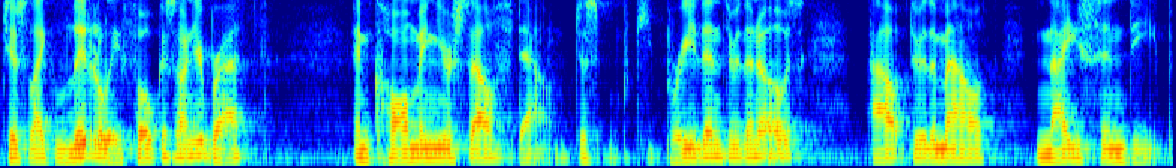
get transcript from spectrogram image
Just like literally focus on your breath and calming yourself down. Just keep breathing through the nose, out through the mouth, nice and deep,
